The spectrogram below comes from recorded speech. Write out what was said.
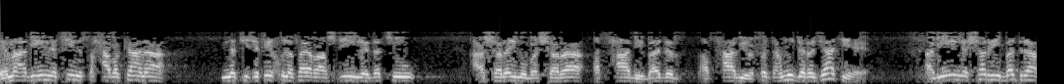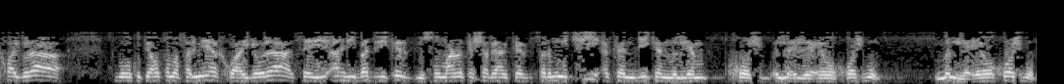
ئێمە ئەبین نەچینی سەحابەکانە نتیجەکەی خلفای ڕاشدین لێ دەچوو. عشرين مبشرة أصحاب بدر أصحاب أحد هم درجاته أبين لشر بدر أخوي قراء بوكو في عصمة فرمية أخوي قراء سي أهل بدر كرد مسلمان كشريان كرد فرمي شي أكن بيكن من اليم خوش خوش بون من لئي خوش بون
